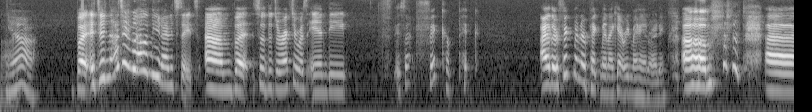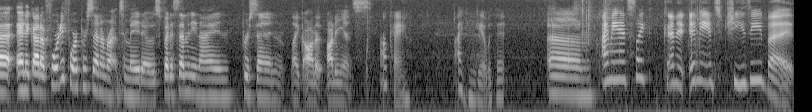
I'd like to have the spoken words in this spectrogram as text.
God. Yeah. But it did not do well in the United States. Um, but so the director was Andy. Is that Fick or Pick? Either Fickman or Pickman. I can't read my handwriting. Um, uh, and it got a 44% on Rotten Tomatoes, but a 79% like audi- audience. Okay. I can get with it. Um, I mean, it's like kind of. I mean, it's cheesy, but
